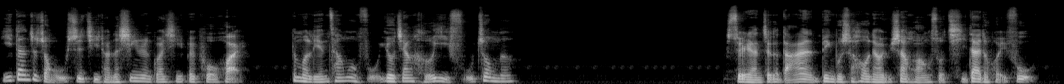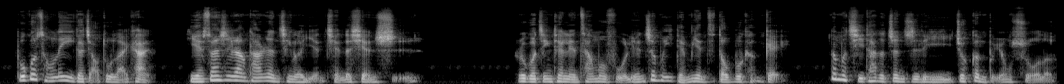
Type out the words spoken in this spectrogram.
一旦这种武士集团的信任关系被破坏，那么镰仓幕府又将何以服众呢？虽然这个答案并不是候鸟与上皇所期待的回复，不过从另一个角度来看，也算是让他认清了眼前的现实。如果今天镰仓幕府连这么一点面子都不肯给，那么其他的政治利益就更不用说了。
